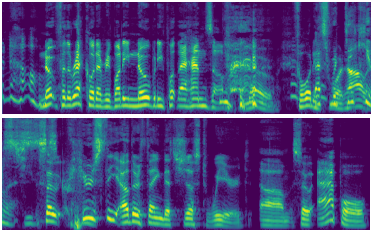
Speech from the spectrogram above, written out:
no. Note for the record, everybody: nobody put their hands up. no, forty. That's ridiculous. so Christ. here's the other thing that's just weird. Um, so Apple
